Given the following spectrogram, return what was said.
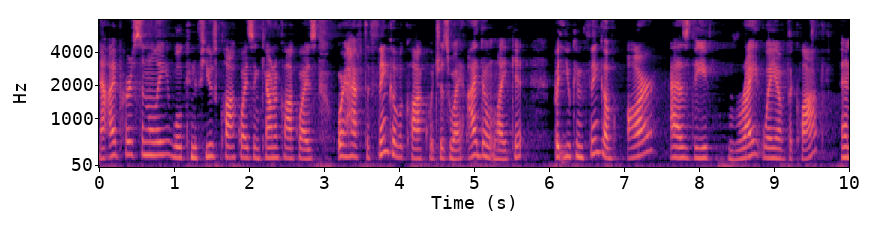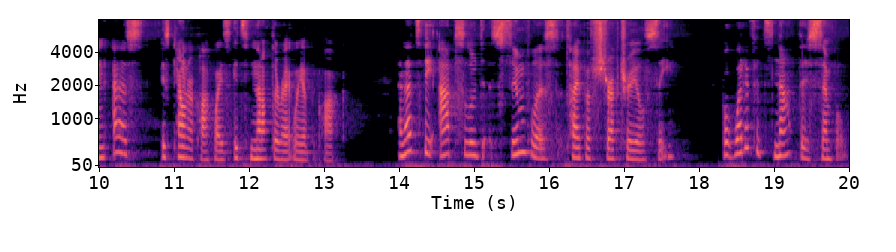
Now, I personally will confuse clockwise and counterclockwise or have to think of a clock, which is why I don't like it. But you can think of R as the right way of the clock and S is counterclockwise. It's not the right way of the clock. And that's the absolute simplest type of structure you'll see. But what if it's not this simple?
